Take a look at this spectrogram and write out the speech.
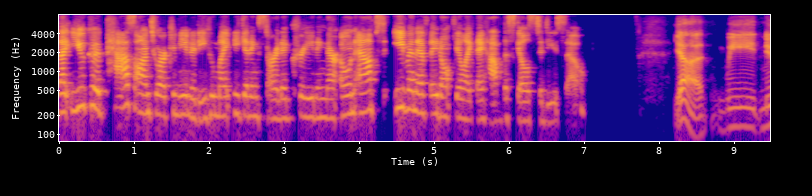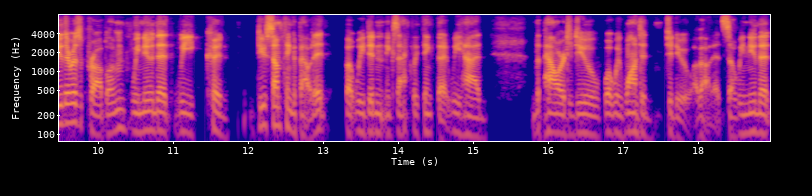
that you could pass on to our community who might be getting started creating their own apps, even if they don't feel like they have the skills to do so? Yeah, we knew there was a problem. We knew that we could do something about it, but we didn't exactly think that we had the power to do what we wanted to do about it. So we knew that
